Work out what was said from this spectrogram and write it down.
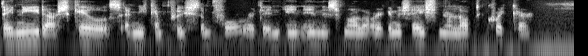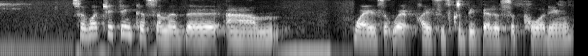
they need our skills, and we can push them forward in, in, in a smaller organization a lot quicker. So, what do you think are some of the um, ways that workplaces could be better supporting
